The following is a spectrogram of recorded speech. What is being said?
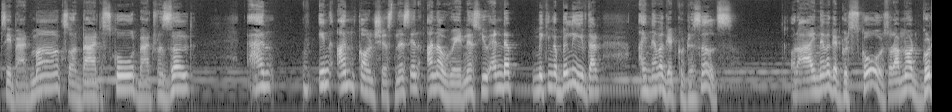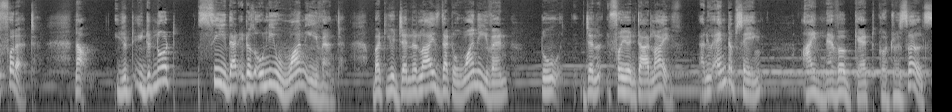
say, bad marks or bad score, bad result. And in unconsciousness, in unawareness, you end up making a belief that I never get good results, or I never get good scores, or I'm not good for it. Now, you, you did not see that it was only one event, but you generalize that one event to for your entire life, and you end up saying, "I never get good results."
